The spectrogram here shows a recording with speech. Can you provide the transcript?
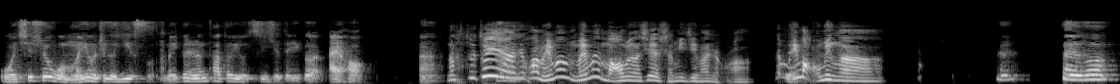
我其实我没有这个意思，每个人他都有自己的一个爱好啊。那对对呀、这话没毛没没毛病啊！谢谢神秘接盘手啊，那没毛病啊。嗯，那你说，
